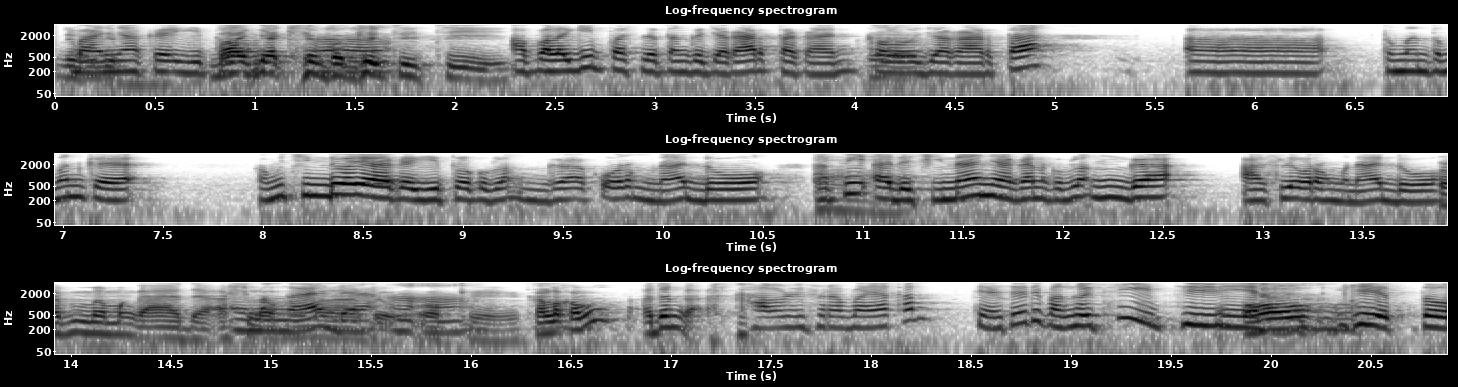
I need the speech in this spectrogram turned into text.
Banyak kayak gitu. Banyak yang Ah. panggil cici. apalagi pas datang ke Jakarta kan kalau Nah. Jakarta eh, teman-teman kayak kamu Cindo ya kayak gitu aku bilang enggak aku orang Manado tapi Ah. ada Cinanya kan aku bilang enggak asli orang Manado Tapi memang nggak ada asli orang Emang ada, Manado. uh-uh. Oke. Kalau kamu ada nggak? Kalau di Surabaya kan cewek-cewek dipanggil Cici. Iya. Oh, Gitu.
